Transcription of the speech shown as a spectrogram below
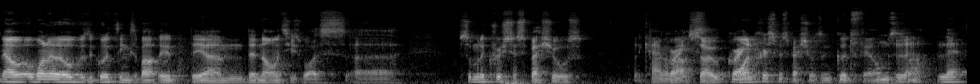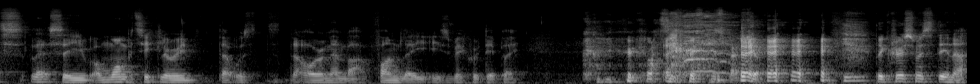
Now, one of the other good things about the the um, the nineties was uh, some of the Christmas specials that came Great, about. So great one, Christmas specials and good films as well. let's let's see. On one particular that was that I remember fondly is Vicar of Dibley. Classic Christmas special. the Christmas dinner.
